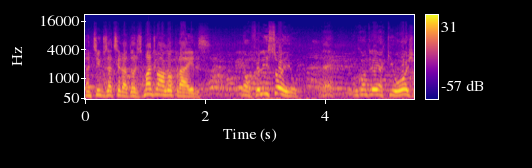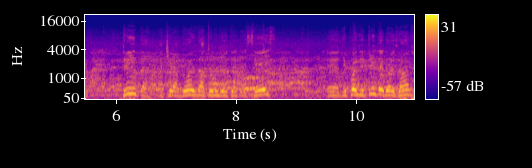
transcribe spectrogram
antigos atiradores. Mande um alô para eles. Não, feliz sou eu. Né? Encontrei aqui hoje 30 atiradores da turma de 86, é, depois de 32 anos,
